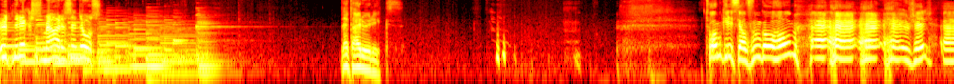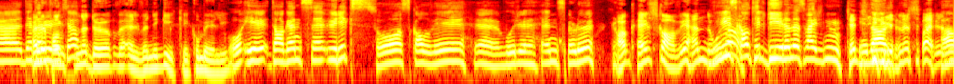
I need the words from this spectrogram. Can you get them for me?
Utenriks med Are Sinde Osen. Dette er Urix. Tom Kristiansen, go home. Eh, eh, Unnskyld. Eh, dette er Urix, ja. Elefantene dør ved elven i Gike Komeli. Og i dagens eh, Urix så skal vi eh, Hvor hen, spør du? Ja, her skal vi hen nå, da? Vi skal til dyrenes verden Til i dag. dyrenes verden. Ja,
